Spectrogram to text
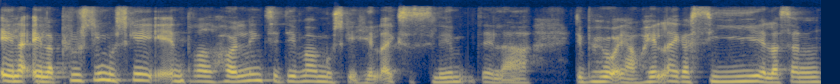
eller, eller pludselig måske ændret holdning til, det var måske heller ikke så slemt, eller det behøver jeg jo heller ikke at sige, eller sådan.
